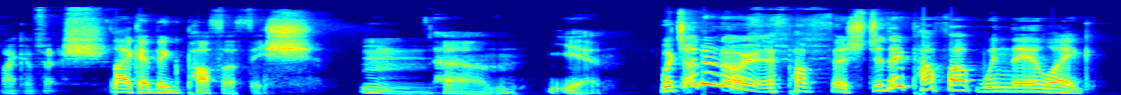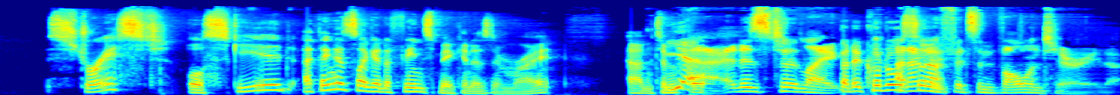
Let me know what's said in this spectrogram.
like a fish. Like a big puffer fish. Hmm. Um, yeah. Which I don't know if pufferfish, do they puff up when they're like stressed or scared? I think it's like a defense mechanism, right? Um, to Yeah, it is to like. But it could also. I don't know if it's involuntary though.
